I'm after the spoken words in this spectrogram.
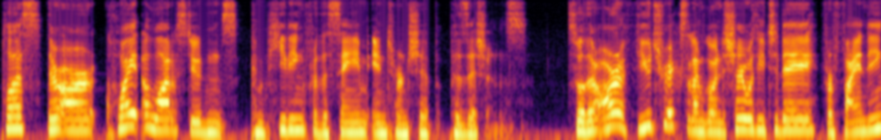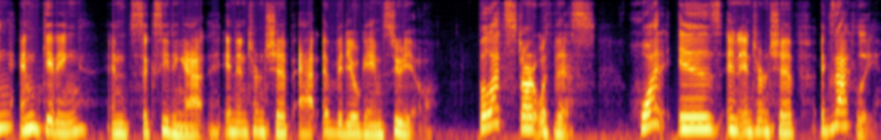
Plus, there are quite a lot of students competing for the same internship positions. So, there are a few tricks that I'm going to share with you today for finding and getting and succeeding at an internship at a video game studio. But let's start with this What is an internship exactly?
